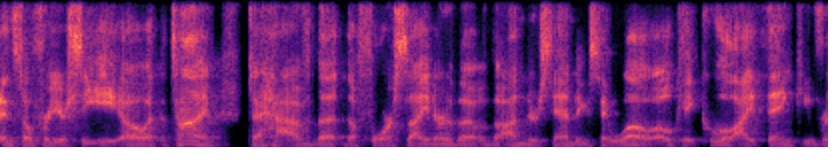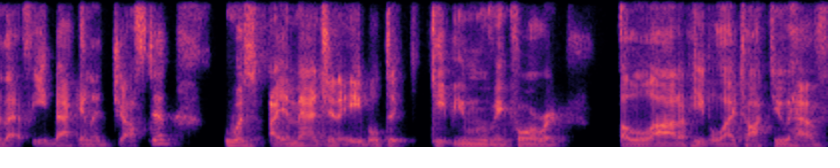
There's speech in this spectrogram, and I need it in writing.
And so for your CEO at the time to have the, the foresight or the, the understanding, say, Whoa, okay, cool. I thank you for that feedback and adjust it was, I imagine, able to keep you moving forward a lot of people I talk to have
